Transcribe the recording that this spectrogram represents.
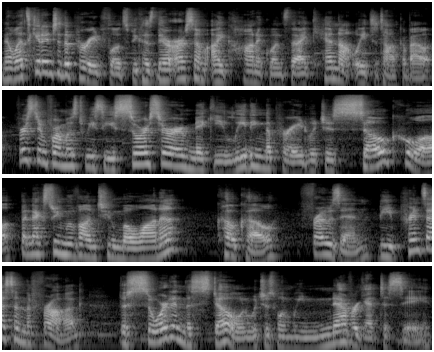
Now let's get into the parade floats because there are some iconic ones that I cannot wait to talk about. First and foremost, we see Sorcerer Mickey leading the parade, which is so cool. But next we move on to Moana, Coco, Frozen, The Princess and the Frog, the Sword and the Stone, which is one we never get to see.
